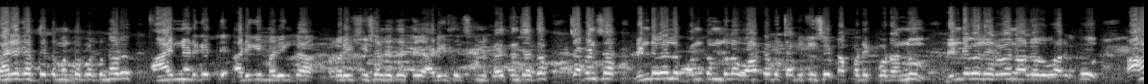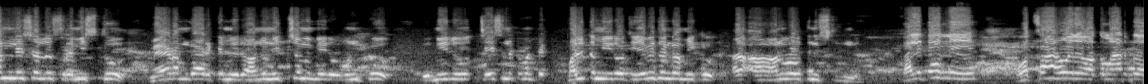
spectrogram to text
కార్యకర్త అయితే మనతో పాటు ఉన్నారు. ఆయన్ని అడిగితే అడిగి మరి ఇంకా మరి విషయాలు ఏదైతే అడిగి తెలుసుకునే ప్రయత్నం చేద్దాం. చెప్పండి సార్ రెండు వేల పంతొమ్మిదిలో ఓటమి చవి చూసేటప్పటికి కూడాను రెండు వేల ఇరవై నాలుగు వరకు అహర్నిశలు శ్రమిస్తూ మేడం గారికి మీరు అనునిత్యము మీరు ఉంటూ మీరు చేసినటువంటి ఫలితం ఈ రోజు ఏ విధంగా మీకు అనుభవతినిస్తుంది అనుభూతినిస్తుంది? ఫలితాన్ని ఉత్సాహం అనే ఒక మాటతో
